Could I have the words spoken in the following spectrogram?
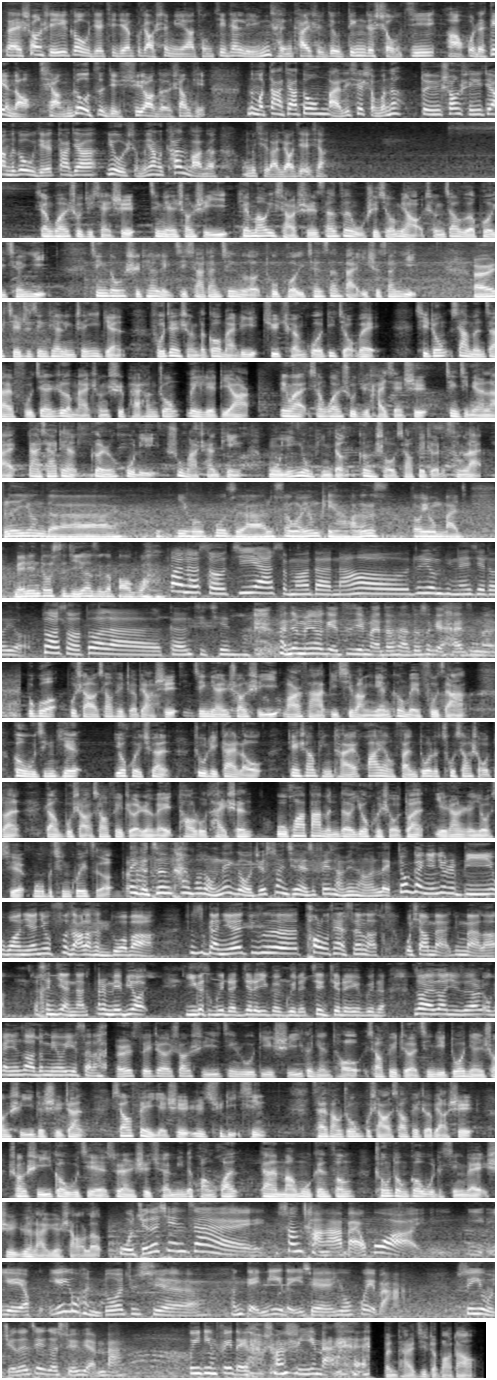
在双十一购物节期间，不少市民啊，从今天凌晨开始就盯着手机啊或者电脑抢购自己需要的商品。那么大家都买了些什么呢？对于双十一这样的购物节，大家又有什么样的看法呢？我们一起来了解一下。相关数据显示，今年双十一，天猫一小时三分五十九秒成交额破一千亿，京东十天累计下单金额突破一千三百一十三亿。而截至今天凌晨一点，福建省的购买力居全国第九位，其中厦门在福建热买城市排行中位列第二。另外，相关数据还显示，近几年来，大家电、个人护理、数码产品、母婴用品等更受消费者的青睐。日用的衣服、裤子啊，生活用品啊，反正是。都有买，每年都十几二十个包裹。换了手机啊什么的，然后日用品那些都有，剁手剁了可能几千吧。反正没有给自己买多少，都是给孩子买的。不过不少消费者表示，今年双十一玩法比起往年更为复杂，购物津贴。优惠券、助力盖楼、电商平台花样繁多的促销手段，让不少消费者认为套路太深。五花八门的优惠手段也让人有些摸不清规则。那个真看不懂，那个我觉得算起来也是非常非常的累。这种感觉就是比往年就复杂了很多吧，就是感觉就是套路太深了。我想买就买了，很简单，但是没必要。一个规则接着一个规则，接接着一个规则，绕来绕去，我感觉绕都没有意思了。而随着双十一进入第十一个年头，消费者经历多年双十一的实战，消费也是日趋理性。采访中，不少消费者表示，双十一购物节虽然是全民的狂欢，但盲目跟风、冲动购物的行为是越来越少了。我觉得现在商场啊、百货也也也有很多就是很给力的一些优惠吧，所以我觉得这个随缘吧。不一定非得要双十一买。本台记者报道。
